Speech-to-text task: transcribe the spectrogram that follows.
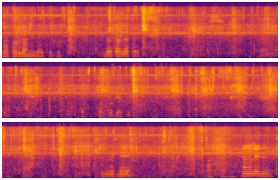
जोतावर जाऊन जायचं जोतावर जा सर किती भेटले चांगलेच आहेत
